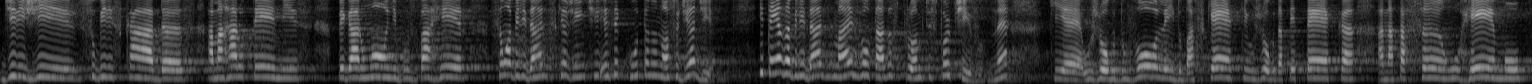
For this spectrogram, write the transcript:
dirigir, subir escadas, amarrar o tênis, pegar um ônibus, varrer, são habilidades que a gente executa no nosso dia a dia. E tem as habilidades mais voltadas para o âmbito esportivo, né? que é o jogo do vôlei, do basquete, o jogo da peteca, a natação, o remo,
